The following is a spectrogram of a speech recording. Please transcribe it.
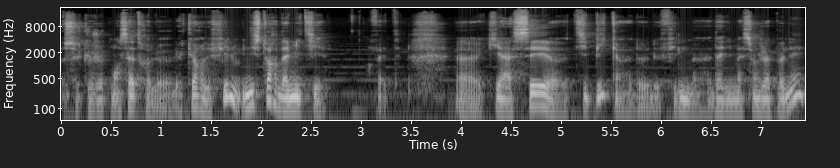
ce que je pense être le, cœur du film, une histoire d'amitié. En fait, qui est assez typique hein, de, films d'animation japonais,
